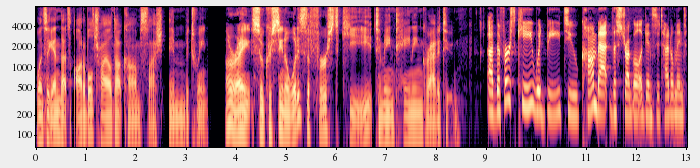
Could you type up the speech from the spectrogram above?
Once again, that's audibletrial.com slash in between. All right. So, Christina, what is the first key to maintaining gratitude? Uh, the first key would be to combat the struggle against entitlement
